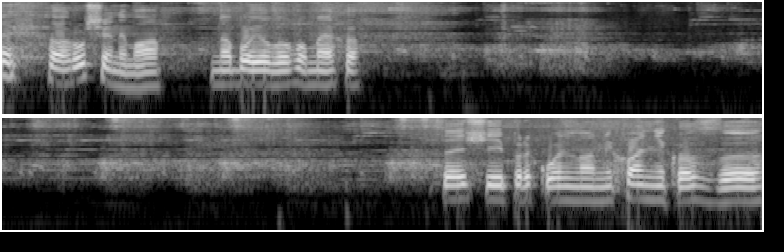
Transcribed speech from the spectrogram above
Ех, а грошей нема на бойового меха. Це ще й прикольна механіка з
